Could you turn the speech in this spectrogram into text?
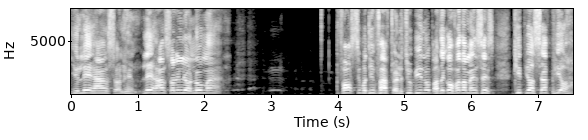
You lay hands on him. Lay hands on no man. First Timothy 5:22. Be no partaker of other men's sins. Keep yourself pure.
